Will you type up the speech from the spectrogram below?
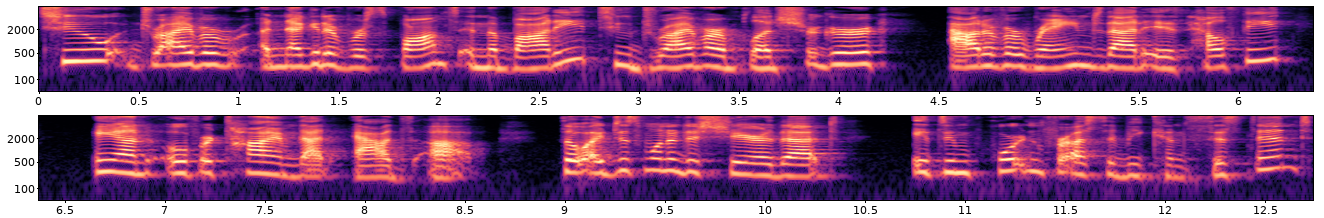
to drive a, a negative response in the body, to drive our blood sugar out of a range that is healthy. And over time, that adds up. So I just wanted to share that it's important for us to be consistent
